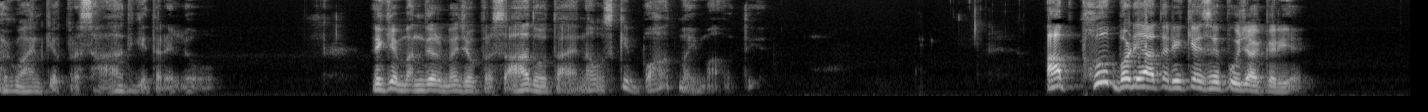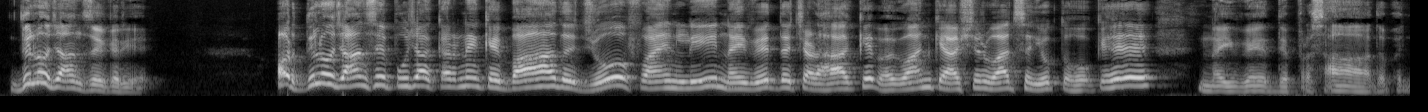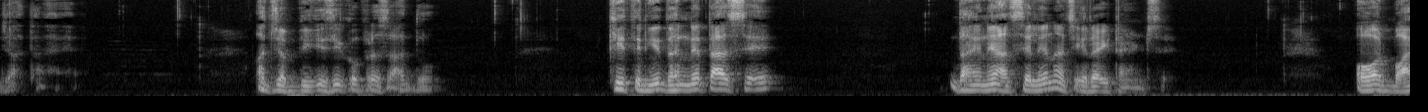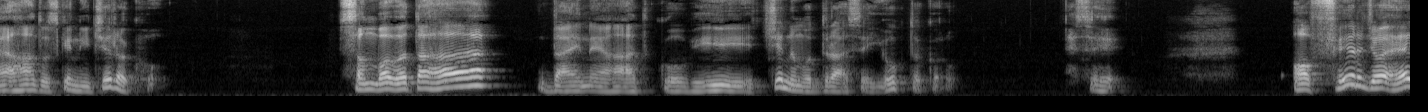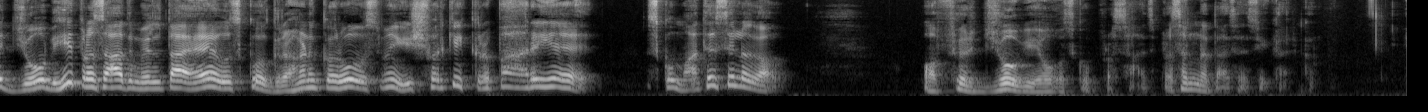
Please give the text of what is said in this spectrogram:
भगवान के प्रसाद की तरह लो। देखिए, मंदिर में जो प्रसाद होता है ना, उसकी बहुत महिमा होती है। आप खूब बढ़िया तरीके से पूजा करिए, दिलो जान से करिए। और दिलो जान से पूजा करने के बाद जो फाइनली नैवेद्य चढ़ा के भगवान के आशीर्वाद से युक्त होके नैवेद्य प्रसाद बन जाता है। और जब भी किसी को प्रसाद दो, कितनी धन्यता से दाहिने हाथ से लेना चाहिए राइट हैंड से। और बाया हाथ उसके नीचे रखो। संभवतः दाहिने हाथ को भी चिन्ह मुद्रा से युक्त करो। ऐसे और फिर जो है, जो भी प्रसाद मिलता है, उसको ग्रहण करो, उसमें ईश्वर की कृपा आ रही है। उसको माथे से लगाओ। और फिर जो भी हो, उसको प्रसाद, प्रसन्नता से स्वीकार करो।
